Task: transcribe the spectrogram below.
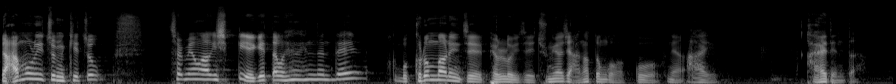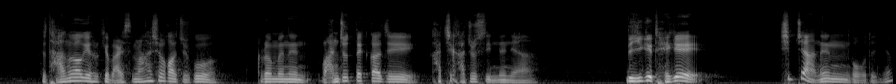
아무리 좀 이렇게 좀 설명하기 쉽게 얘기했다고 했- 했는데 뭐 그런 말은 이제 별로 이제 중요하지 않았던 것 같고 그냥 아 가야 된다. 그래서 단호하게 그렇게 말씀을 하셔가지고 그러면은 완주 때까지 같이 가줄 수 있느냐? 근데 이게 되게 쉽지 않은 거거든요.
